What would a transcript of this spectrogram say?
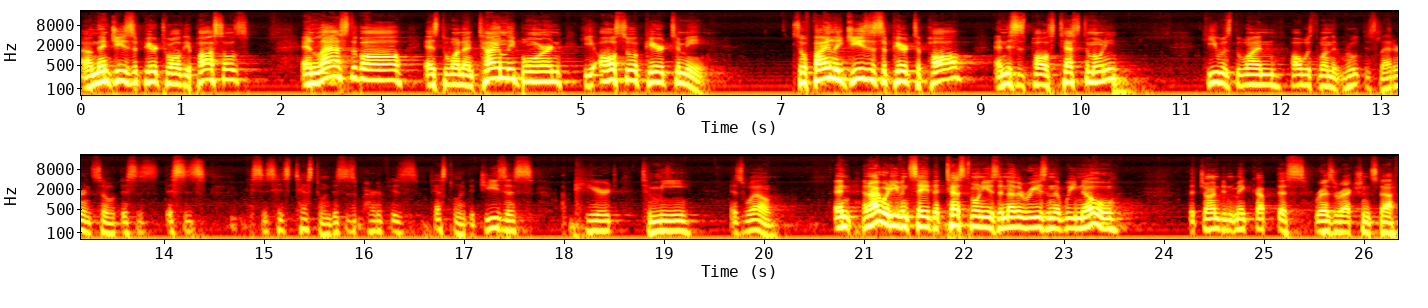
Um, then Jesus appeared to all the apostles. And last of all, as to one untimely born, he also appeared to me. So finally, Jesus appeared to Paul, and this is Paul's testimony. He was the one, Paul was the one that wrote this letter, and so this is, this is, this is his testimony. This is a part of his testimony that Jesus appeared to me as well. And, and I would even say that testimony is another reason that we know that John didn't make up this resurrection stuff.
